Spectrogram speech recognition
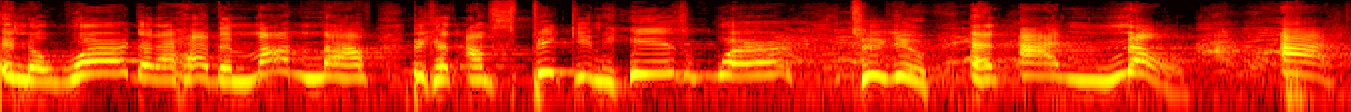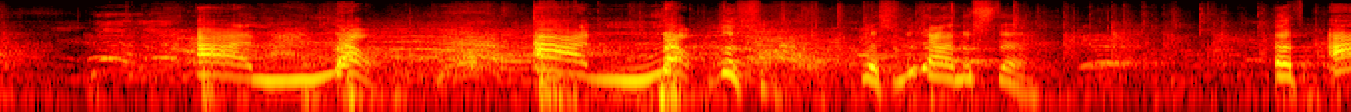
in the word that I have in my mouth because I'm speaking His word to you. And I know, I, I know, I know. Listen, listen, you gotta understand. If I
